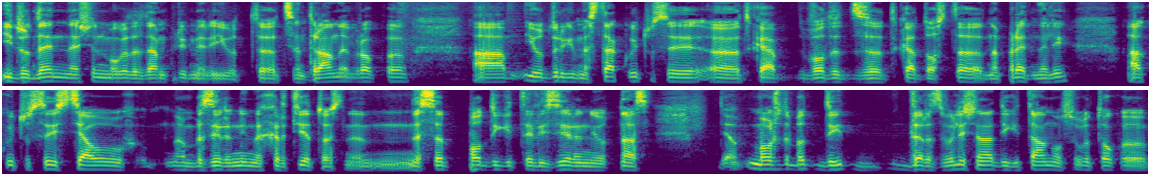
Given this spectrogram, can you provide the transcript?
и до ден днешен мога да дам примери и от а, Централна Европа, а, и от други места, които се а, така, водят за така доста напреднали, а които са изцяло базирани на хартия, т.е. Не, не са по-дигитализирани от нас. Може да, бъд, да развалиш една дигитална услуга толкова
